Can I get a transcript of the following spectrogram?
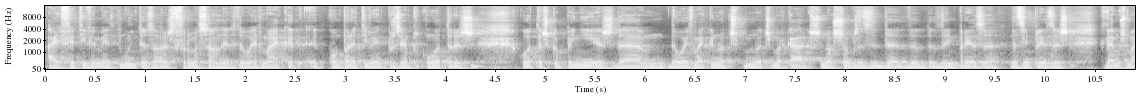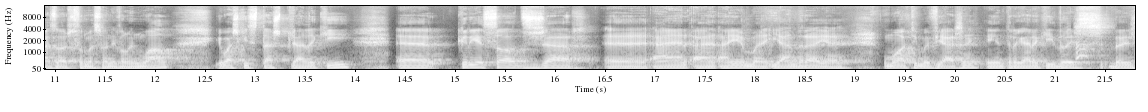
há efetivamente muitas horas de formação dentro da Wavemaker, eh, comparativamente, por exemplo, com outras, com outras companhias da, da Wavemaker noutros, noutros mercados, nós somos da, da, da, empresa, das empresas que damos mais horas de formação a nível anual. Eu acho que isso está espelhado aqui. Uh, queria só desejar uh, à, à, Emma e à Andreia uma ótima viagem e entregar aqui dois, dois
